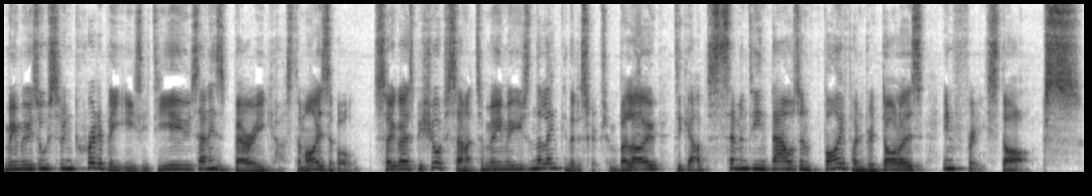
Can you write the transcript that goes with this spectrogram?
Moomoo is also incredibly easy to use and is very customizable. So guys, be sure to sign up to Moomoo using the link in the description below to get up to $17,500 in free stocks.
